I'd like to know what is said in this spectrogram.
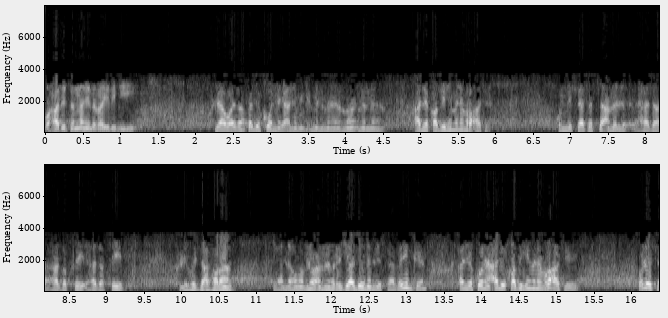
وحادث النهي لغيره. لا وأيضا قد يكون يعني من من من, من علق به من امرأته. والنساء تستعمل هذا هذا الطيب هذا الطيب اللي هو الزعفران لأنه ممنوع منه الرجال دون النساء فيمكن أن يكون علق به من امرأته وليس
